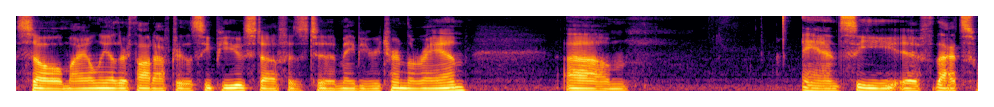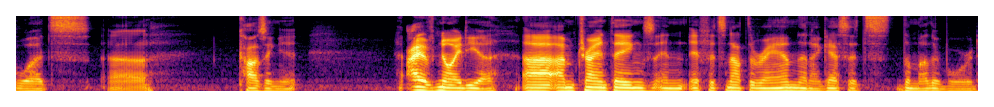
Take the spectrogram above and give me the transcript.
So my only other thought after the CPU stuff is to maybe return the RAM. Um, and see if that's what's uh, causing it. I have no idea. Uh, I'm trying things, and if it's not the RAM, then I guess it's the motherboard.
